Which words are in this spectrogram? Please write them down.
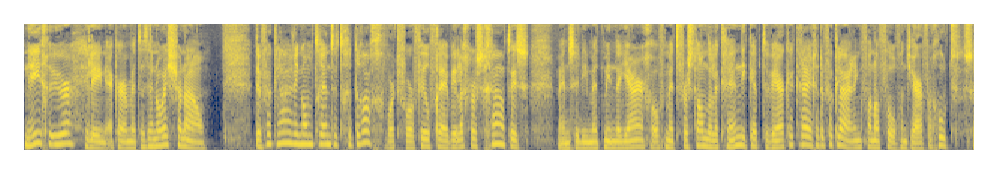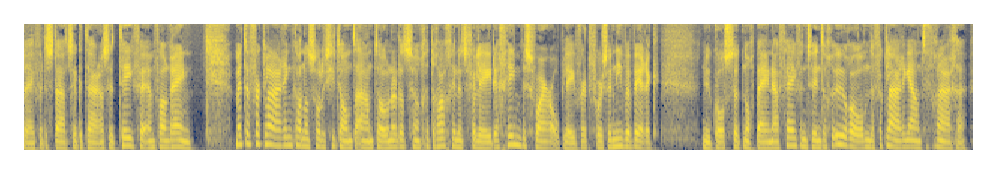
9 uur, Helene Ecker met het NOS-journaal. De verklaring omtrent het gedrag wordt voor veel vrijwilligers gratis. Mensen die met minderjarigen of met verstandelijk gehandicapten werken... krijgen de verklaring vanaf volgend jaar vergoed, schrijven de staatssecretarissen Teven en Van Rijn. Met de verklaring kan een sollicitant aantonen dat zijn gedrag in het verleden... geen bezwaar oplevert voor zijn nieuwe werk. Nu kost het nog bijna 25 euro om de verklaring aan te vragen.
